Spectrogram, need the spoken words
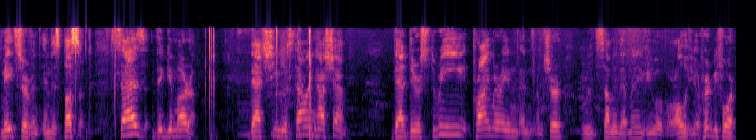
maidservant in this pasuk? Says the Gemara that she was telling Hashem that there's three primary, and, and I'm sure with something that many of you have, or all of you have heard before,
